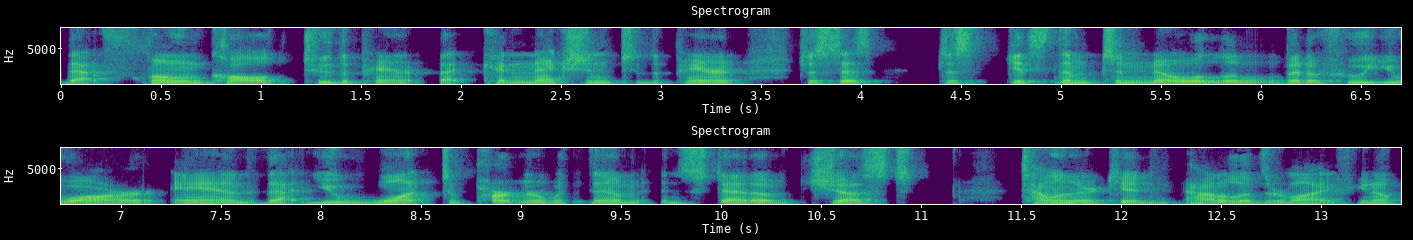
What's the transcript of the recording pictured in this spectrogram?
that phone call to the parent, that connection to the parent just says, just gets them to know a little bit of who you are and that you want to partner with them instead of just telling their kid how to live their life. You know,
